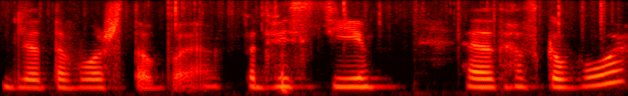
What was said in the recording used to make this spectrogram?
для того, чтобы подвести этот разговор.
